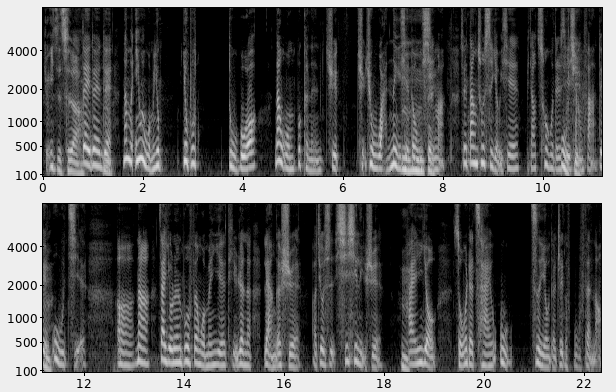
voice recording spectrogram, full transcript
就一直吃啊。对对对。那么，因为我们又又不赌博，那我们不可能去去去玩那些东西嘛，所以当初是有一些比较错误的这些想法，对误解。呃，那在游轮的部分，我们也体认了两个学啊，就是西西里学，还有所谓的财务自由的这个部分呢。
